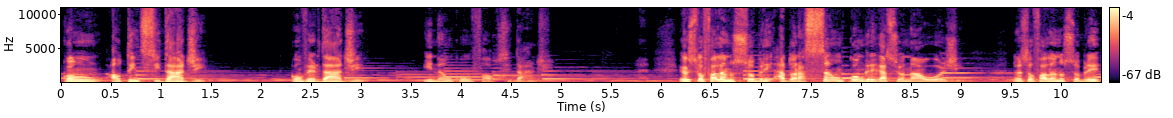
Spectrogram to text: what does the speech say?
com autenticidade, com verdade e não com falsidade. Eu estou falando sobre adoração congregacional hoje. Não estou falando sobre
